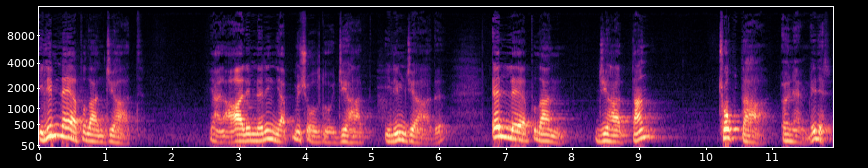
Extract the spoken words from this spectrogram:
ilimle yapılan cihat, yani alimlerin yapmış olduğu cihat, ilim cihadı, elle yapılan cihattan çok daha önemlidir.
